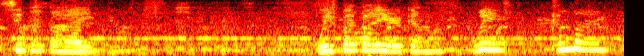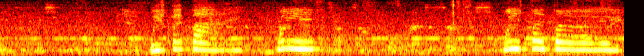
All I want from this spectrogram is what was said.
Say bye bye. Wave bye bye, gun. Wave. Come on. Wave bye bye. Wave. Wave bye bye.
